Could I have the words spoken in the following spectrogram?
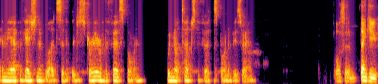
and the application of blood so that the destroyer of the firstborn would not touch the firstborn of Israel. Awesome. Thank you.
